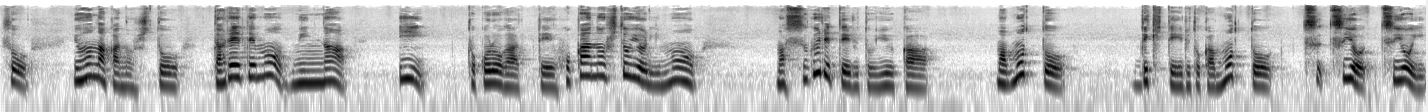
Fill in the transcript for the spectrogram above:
そう世の中の人誰でもみんないいところがあって他の人よりも、まあ、優れているというか、まあ、もっとできているとかもっと強強いっ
